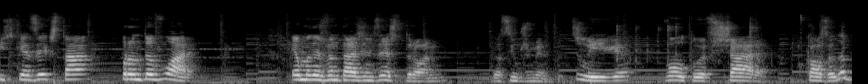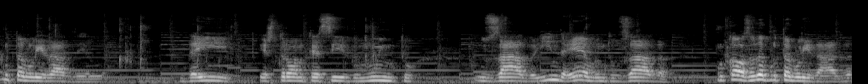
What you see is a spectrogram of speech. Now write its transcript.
Isto quer dizer que está pronto a voar. É uma das vantagens deste drone. Ele simplesmente desliga, volto a fechar por causa da portabilidade dele. Daí este drone ter sido muito usado, e ainda é muito usado, por causa da portabilidade.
